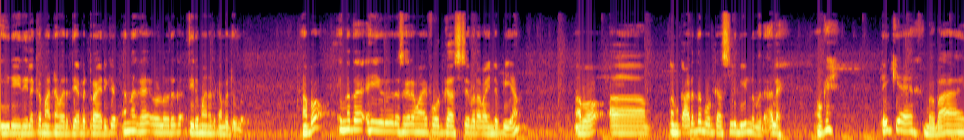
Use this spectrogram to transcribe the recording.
ഈ രീതിയിലൊക്കെ മാറ്റം വരുത്തിയാൽ ബെറ്റർ ആയിരിക്കും എന്നൊക്കെ ഉള്ളൊരു തീരുമാനം എടുക്കാൻ പറ്റുള്ളൂ. അപ്പോൾ ഇന്നത്തെ ഈ ഒരു രസകരമായ പോഡ്കാസ്റ്റ് ഇവിടെ വൈൻഡപ്പ് ചെയ്യാം. അപ്പോൾ നമുക്ക് അടുത്ത പോഡ്കാസ്റ്റിൽ വീണ്ടും വരാം അല്ലേ? ഓക്കെ ടേക്ക് കെയർ ബൈ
